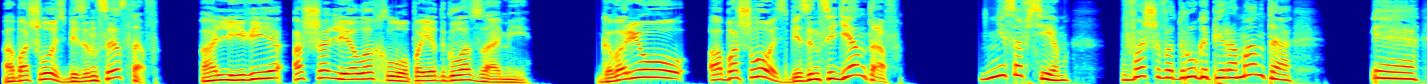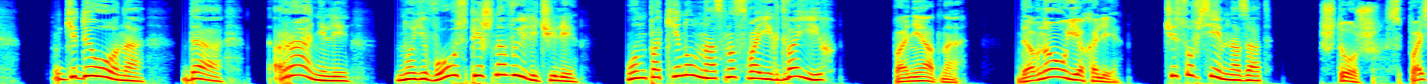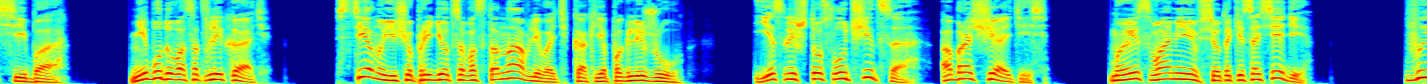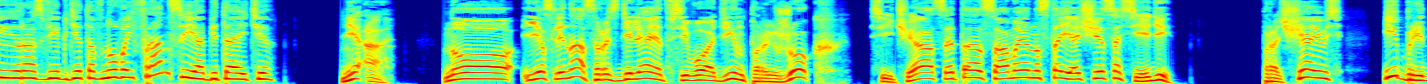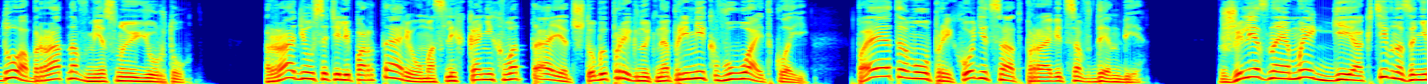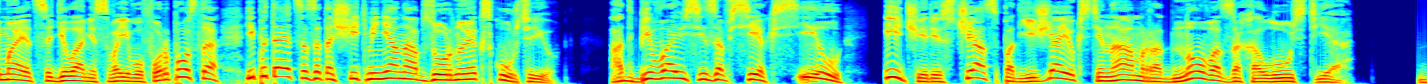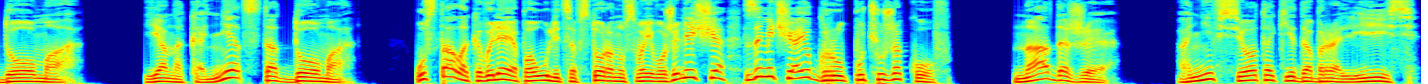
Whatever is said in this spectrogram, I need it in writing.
Обошлось без инцестов? Оливия ошалела, хлопает глазами. «Говорю, обошлось без инцидентов?» «Не совсем. Вашего друга-пироманта, э, Гидеона, да, ранили, но его успешно вылечили. Он покинул нас на своих двоих». «Понятно. Давно уехали?» «Часов семь назад». «Что ж, спасибо. Не буду вас отвлекать. Стену еще придется восстанавливать, как я погляжу. Если что случится, обращайтесь. Мы с вами все-таки соседи». «Вы разве где-то в Новой Франции обитаете?» «Не-а. Но если нас разделяет всего один прыжок, сейчас это самые настоящие соседи». Прощаюсь и бреду обратно в местную юрту. Радиуса телепортариума слегка не хватает, чтобы прыгнуть напрямик в Уайтклей, поэтому приходится отправиться в Денби. Железная Мэгги активно занимается делами своего форпоста и пытается затащить меня на обзорную экскурсию. Отбиваюсь изо всех сил и через час подъезжаю к стенам родного захолустья. Дома. Я наконец-то дома. Устало ковыляя по улице в сторону своего жилища, замечаю группу чужаков. Надо же! Они все-таки добрались.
